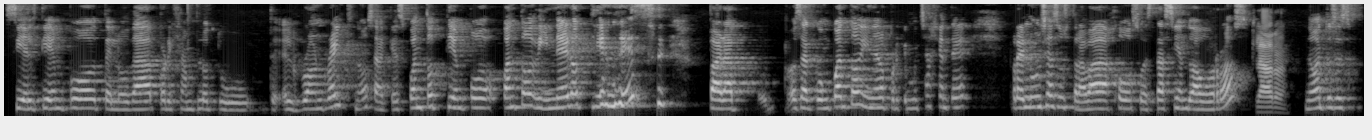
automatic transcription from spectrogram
si el tiempo te lo da, por ejemplo, tu, el run rate, ¿no? O sea, que es cuánto tiempo, cuánto dinero tienes para, o sea, con cuánto dinero, porque mucha gente renuncia a sus trabajos o está haciendo ahorros, Claro. ¿no? Entonces,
